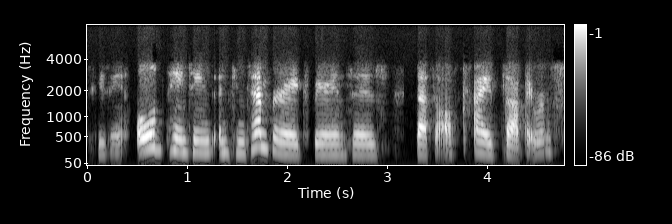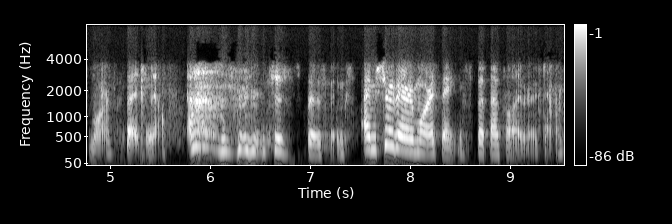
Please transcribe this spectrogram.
excuse me, old paintings and contemporary experiences that's all. I thought there was more, but no, just those things. I'm sure there are more things, but that's all I wrote down.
